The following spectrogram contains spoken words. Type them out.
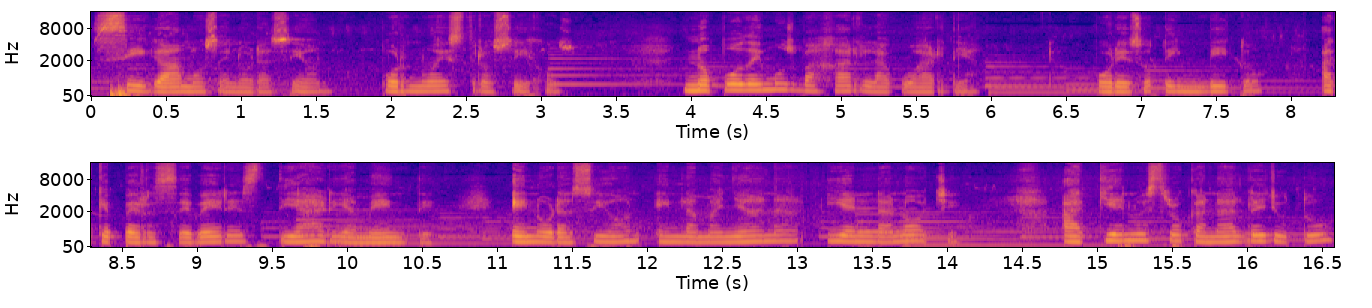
Sigamos en oración por nuestros hijos. No podemos bajar la guardia. Por eso te invito a que perseveres diariamente en oración en la mañana y en la noche, aquí en nuestro canal de YouTube,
